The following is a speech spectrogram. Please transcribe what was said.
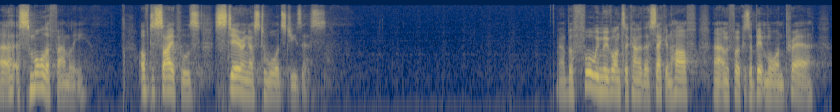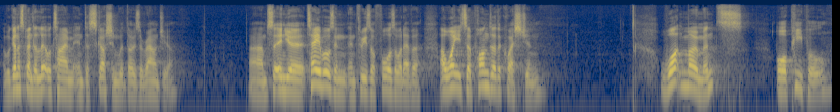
a, smaller family of disciples steering us towards Jesus. Now, before we move on to kind of the second half uh, and we focus a bit more on prayer, we're going to spend a little time in discussion with those around you. Um, so, in your tables, in, in threes or fours or whatever, I want you to ponder the question what moments or people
